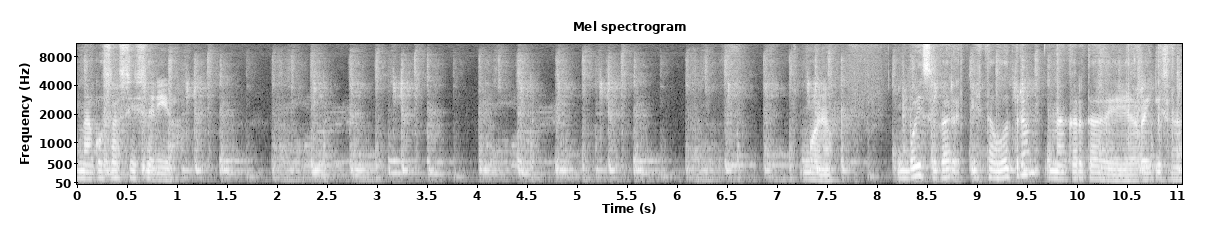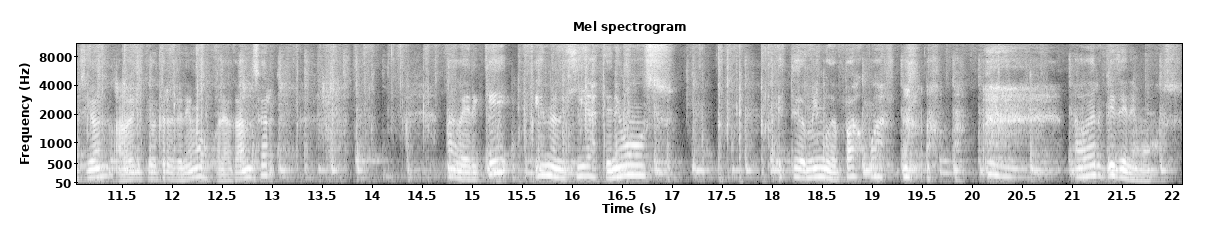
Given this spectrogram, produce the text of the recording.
Una cosa así sería. Bueno, Voy a sacar esta otra, una carta de Reiki Sanación, a ver qué otra tenemos para cáncer. A ver, ¿qué energías tenemos este domingo de Pascua? a ver qué tenemos.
